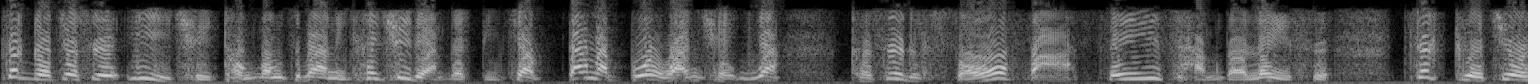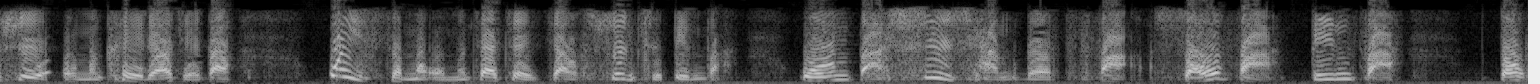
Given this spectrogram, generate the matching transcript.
这个就是异曲同工之妙，你可以去两个比较，当然不会完全一样，可是手法非常的类似。这个就是我们可以了解到，为什么我们在这里叫孙子兵法，我们把市场的法手法兵法都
